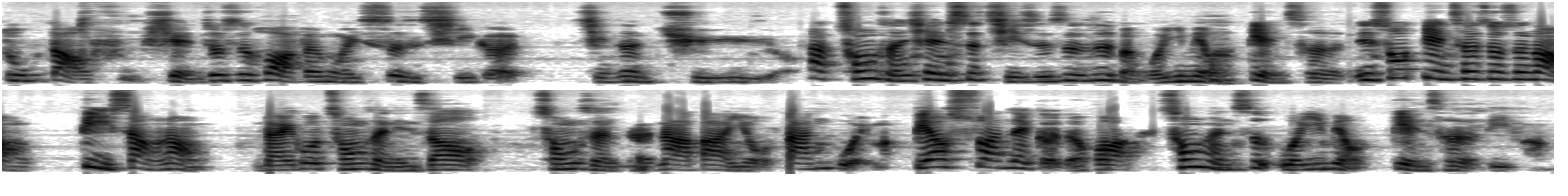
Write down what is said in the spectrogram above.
都道府县，就是划分为四十七个行政区域哦。那冲绳县是其实是日本唯一没有电车的。你说电车就是那种地上那种来过冲绳，你知道冲绳的那霸有单轨嘛？不要算那个的话，冲绳是唯一没有电车的地方。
